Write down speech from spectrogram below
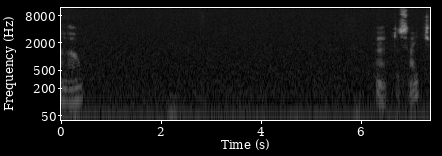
allow add to site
